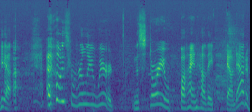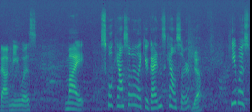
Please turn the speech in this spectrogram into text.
yeah. It was really weird. And the story behind how they found out about me was my school counselor, like your guidance counselor, Yeah. He was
